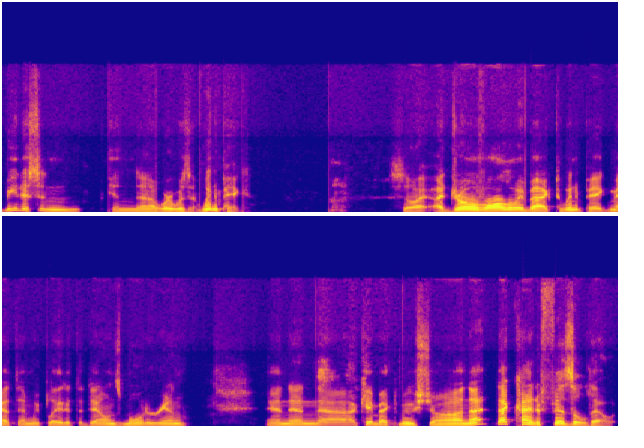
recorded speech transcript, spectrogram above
meet us in in uh, where was it? Winnipeg." So I, I drove all the way back to Winnipeg, met them. We played at the Downs Motor Inn, and then uh, came back to Moose Jaw, and that that kind of fizzled out.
